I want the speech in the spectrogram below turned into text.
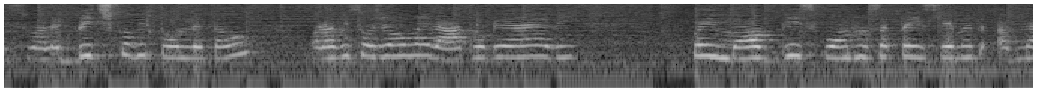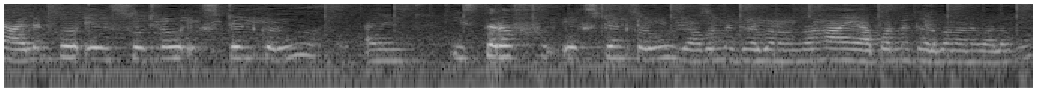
इस वाले ब्रिज को भी तोड़ लेता हूँ। और अभी सोच रहा हूँ मैं रात हो गया है अभी कोई मॉब भी स्पॉन हो सकता है इसलिए मैं अपने आइलैंड को ए, सोच रहा हूँ एक्सटेंड करूँ। आई मीन इस तरफ़ एक्सटेंड करूँ जहाँ पर मैं घर बनाऊँगा। हाँ यहाँ पर मैं घर बनाने वाला हूँ।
